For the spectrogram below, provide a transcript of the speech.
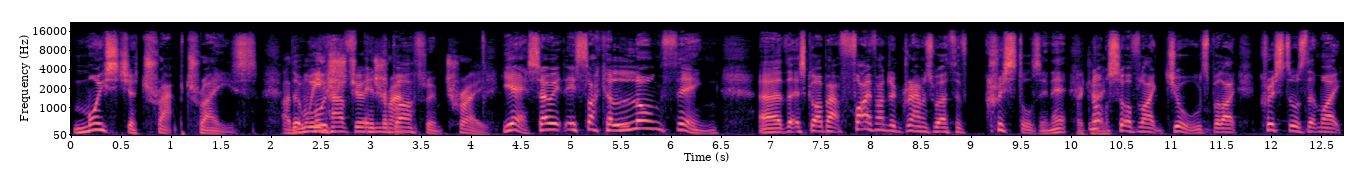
moisture trap trays A that we have in the bathroom. tray. Yeah, so it, it's like a long thing uh, that has got about 500 grams worth of crystals in it. Okay. Not sort of like jewels, but like crystals that might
